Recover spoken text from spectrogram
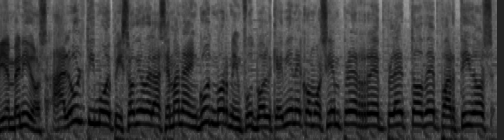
bienvenidos al último episodio de la semana en Good Morning Football que viene como siempre repleto de partidos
